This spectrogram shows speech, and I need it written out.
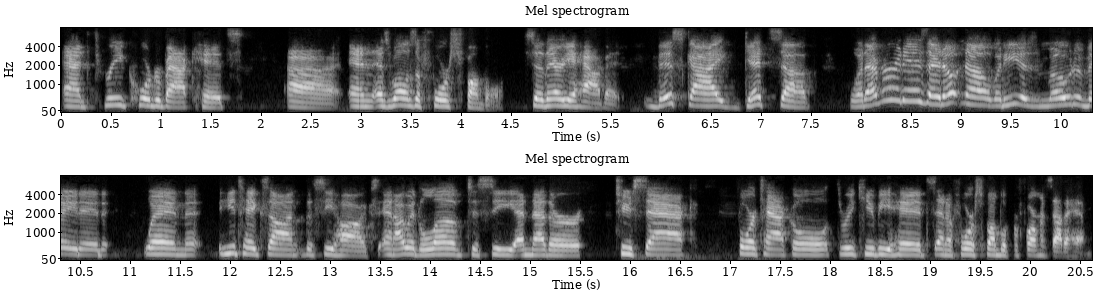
and three quarterback hits, uh, and as well as a forced fumble. So there you have it. This guy gets up, whatever it is, I don't know, but he is motivated when he takes on the Seahawks. And I would love to see another two sack, four tackle, three QB hits, and a forced fumble performance out of him.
